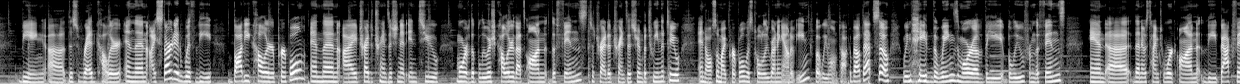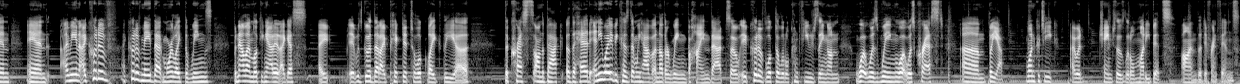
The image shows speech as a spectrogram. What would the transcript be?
being uh, this red color. And then I started with the body color purple, and then I tried to transition it into more of the bluish color that's on the fins to try to transition between the two. And also, my purple was totally running out of ink, but we won't talk about that. So, we made the wings more of the blue from the fins. And uh, then it was time to work on the back fin. And I mean, I could have, I could have made that more like the wings, but now that I'm looking at it, I guess I, it was good that I picked it to look like the, uh, the crests on the back of the head anyway, because then we have another wing behind that. So it could have looked a little confusing on what was wing, what was crest. Um, but yeah, one critique, I would change those little muddy bits on the different fins.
